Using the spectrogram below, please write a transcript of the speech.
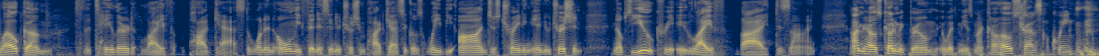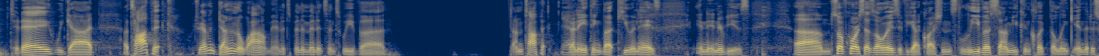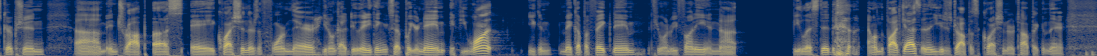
Welcome to the Tailored Life Podcast, the one and only fitness and nutrition podcast that goes way beyond just training and nutrition and helps you create a life by design. I'm your host, Cody McBroom, and with me is my co host, Travis McQueen. Today, we got a topic which we haven't done in a while, man. It's been a minute since we've uh, done a topic, Yeah. done anything but Q and A's and interviews. Um, so, of course, as always, if you got questions, leave us some. You can click the link in the description um, and drop us a question. There's a form there. You don't got to do anything except put your name. If you want, you can make up a fake name if you want to be funny and not be listed on the podcast, and then you can just drop us a question or a topic in there.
